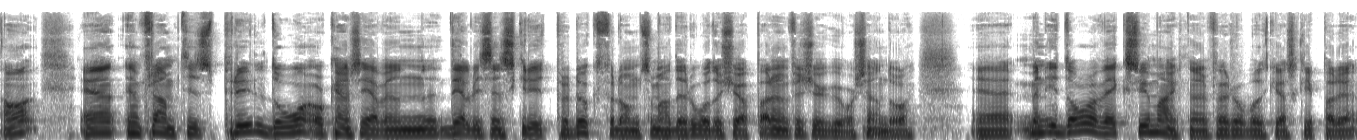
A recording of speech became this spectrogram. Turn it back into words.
Ja, eh, en, framtidspryl då och kanske även delvis en skrytprodukt för de som hade råd att köpa den för 20 år sedan. Då. Eh, men idag växer ju marknaden för robotgräsklippare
